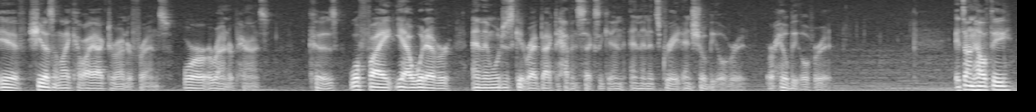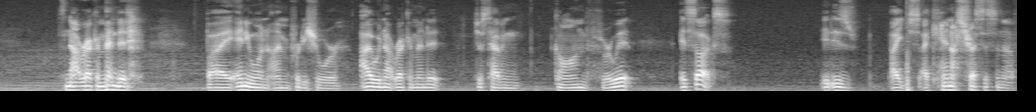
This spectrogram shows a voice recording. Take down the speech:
if she doesn't like how I act around her friends or around her parents. Because we'll fight, yeah, whatever, and then we'll just get right back to having sex again, and then it's great, and she'll be over it, or he'll be over it. It's unhealthy. It's not recommended by anyone, I'm pretty sure. I would not recommend it, just having gone through it. It sucks. It is, I, just, I cannot stress this enough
